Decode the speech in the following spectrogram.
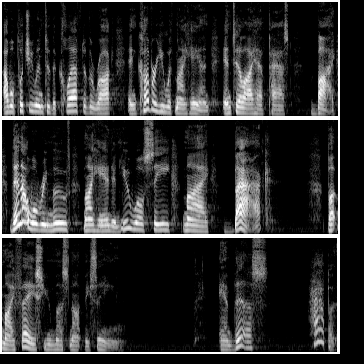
I will put you into the cleft of the rock and cover you with my hand until I have passed by. Then I will remove my hand and you will see my back, but my face you must not be seen. And this happened.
